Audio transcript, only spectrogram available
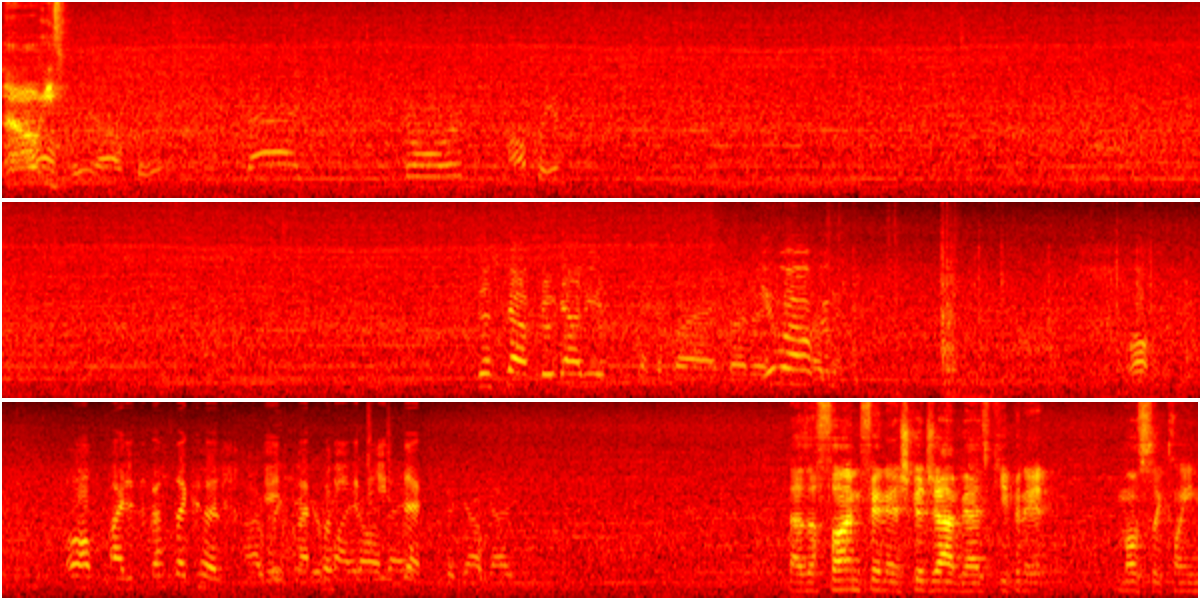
No, he's. Clear, all clear. Side, door, all clear. Good stuff, BW. Check the flag, brother. You're welcome. Well, well, I did the best I could. I Jason, I appreciate pushed fight the all T6. Good job, guys. That was a fun finish. Good job, guys, keeping it mostly clean.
